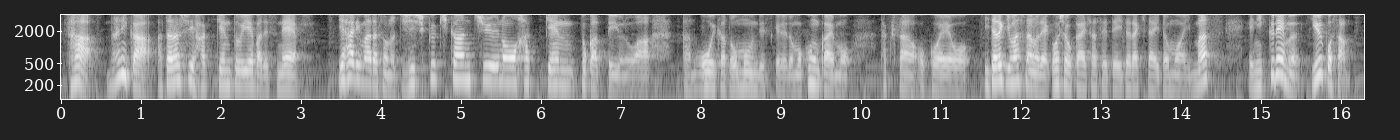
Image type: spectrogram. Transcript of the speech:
さあ、何か新しい発見といえばですね、やはりまだその自粛期間中の発見とかっていうのは、あの、多いかと思うんですけれども、今回もたくさんお声をいただきましたので、ご紹介させていただきたいと思います。えニックネーム、ゆうこさん。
